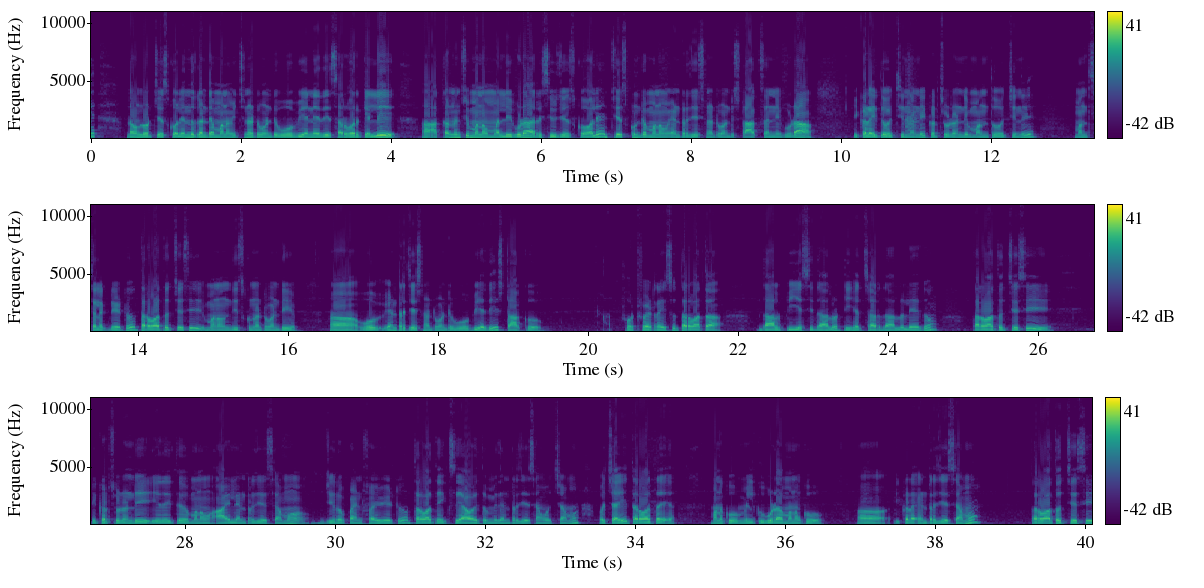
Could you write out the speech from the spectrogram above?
డౌన్లోడ్ చేసుకోవాలి. ఎందుకంటే మనం ఇచ్చినటువంటి ఓబీ అనేది సర్వర్కి వెళ్ళి అక్కడ నుంచి మనం మళ్ళీ కూడా రిసీవ్ చేసుకోవాలి. చేసుకుంటే మనం ఎంటర్ చేసినటువంటి స్టాక్స్ అన్నీ కూడా ఇక్కడైతే వచ్చిందండి. ఇక్కడ చూడండి మంత్ వచ్చింది. Month select date. తర్వాత వచ్చేసి మనం తీసుకున్నటువంటి ఓ ఎంటర్ చేసినటువంటి ఓబీ అది స్టాకు ఫోర్టిఫైడ్ రైస్. తర్వాత దాల్ పిఎస్సి దాలు టీహెచ్ఆర్ దాలు లేదు. తర్వాత వచ్చేసి ఇక్కడ చూడండి ఏదైతే మనం ఆయిల్ ఎంటర్ చేసామో జీరో పాయింట్ ఫైవ్ ఎయిట్ తర్వాత ఎక్స్ యాభై తొమ్మిది ఎంటర్ చేసాము వచ్చాము వచ్చాయి. తర్వాత మనకు మిల్క్ కూడా మనకు ఇక్కడ ఎంటర్ చేసాము తర్వాత వచ్చేసి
